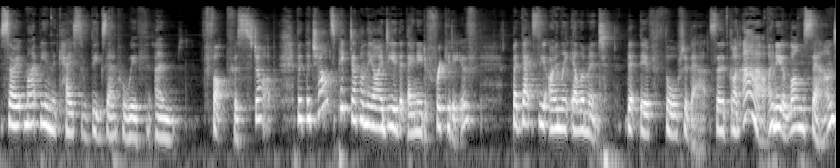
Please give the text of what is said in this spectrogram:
So it might be in the case of the example with um, FOP for stop, that the child's picked up on the idea that they need a fricative, but that's the only element that they've thought about. So they've gone, ah, I need a long sound.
